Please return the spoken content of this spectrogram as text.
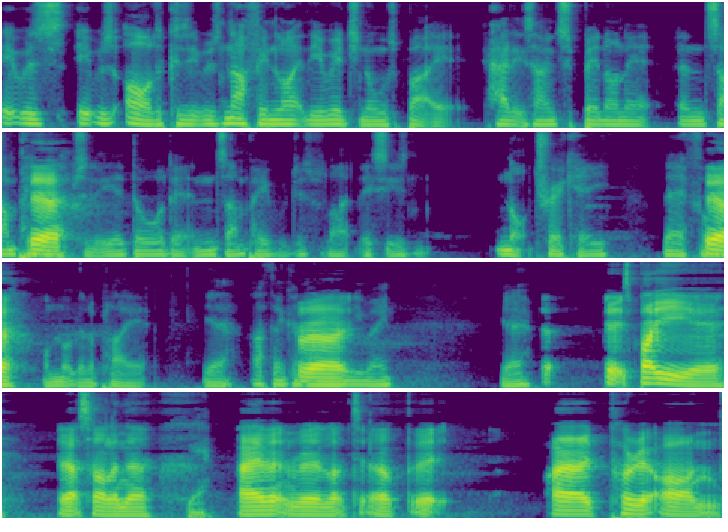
it was, it was odd because it was nothing like the originals, but it had its own spin on it. And some people Yeah. absolutely adored it, and some people just were like, "This is not tricky, therefore Yeah. I'm not going to play it." Yeah, I think I know Right. what you mean. Yeah, uh, it's by EA. That's all I know. Yeah. I haven't really looked it up, but I put it on,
